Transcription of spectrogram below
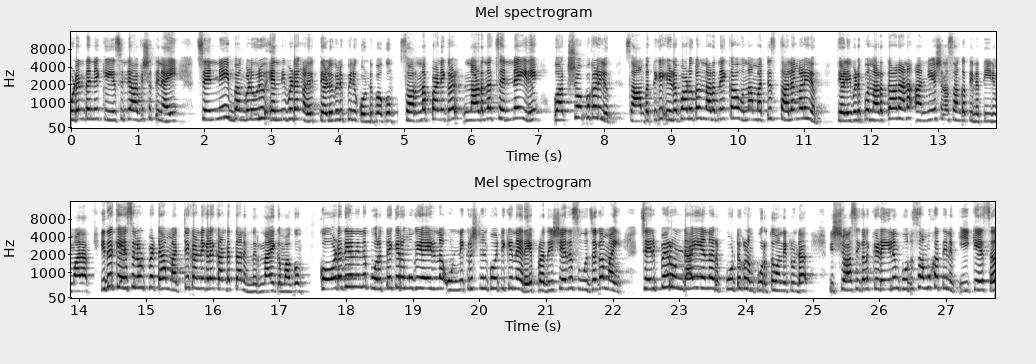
ഉടൻ തന്നെ കേസിന്റെ ആവശ്യത്തിനായി ചെന്നൈ ബംഗളൂരു എന്നിവിടങ്ങളിൽ തെളിവെടുപ്പിന് കൊണ്ടുപോകും. സ്വർണപ്പണികൾ നടന്ന ചെന്നൈയിലെ വർക്ക്ഷോപ്പുകളിലും സാമ്പത്തിക ഇടപാടുകൾ നടന്നേക്കാവുന്ന മറ്റ് സ്ഥലങ്ങളിലും തെളിവെടുപ്പ് നടത്താനാണ് അന്വേഷണ സംഘത്തിന്റെ തീരുമാനം. ഇത് കേസിൽ ഉൾപ്പെട്ട മറ്റ് കണ്ണികളെ കണ്ടെത്താനും നിർണായകമാകും. കോടതിയിൽ നിന്ന് പുറത്തേക്ക് പുറത്തേക്കിറങ്ങുകയായിരുന്ന ഉണ്ണികൃഷ്ണൻ പോറ്റിക്ക് നേരെ പ്രതിഷേധ സൂചകമായി ചെരുപ്പേർ ഉണ്ടായി എന്ന റിപ്പോർട്ടുകളും പുറത്തു വന്നിട്ടുണ്ട്. വിശ്വാസികൾക്കിടയിലും പൊതുസമൂഹത്തിനും ഈ കേസ്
